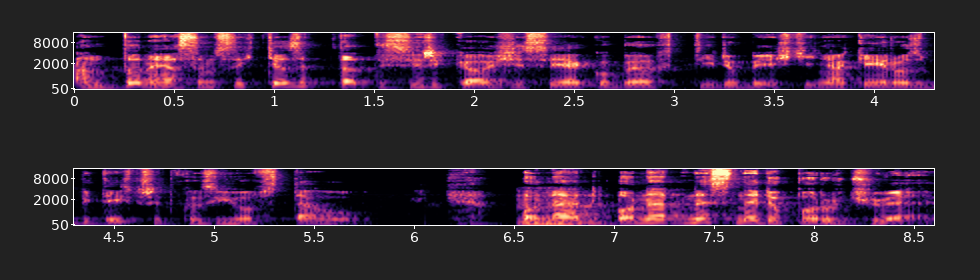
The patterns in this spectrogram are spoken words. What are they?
Antone, já jsem se chtěl zeptat, ty jsi říkal, že jsi jako byl v té době ještě nějaký rozbitý z předchozího vztahu. Ona, mm. ona dnes nedoporučuje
